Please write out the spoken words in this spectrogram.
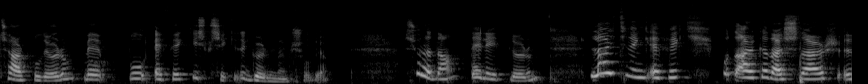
çarpılıyorum ve bu efekt hiçbir şekilde görünmemiş oluyor. Şuradan delete'liyorum. Lightning efekt bu da arkadaşlar e,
